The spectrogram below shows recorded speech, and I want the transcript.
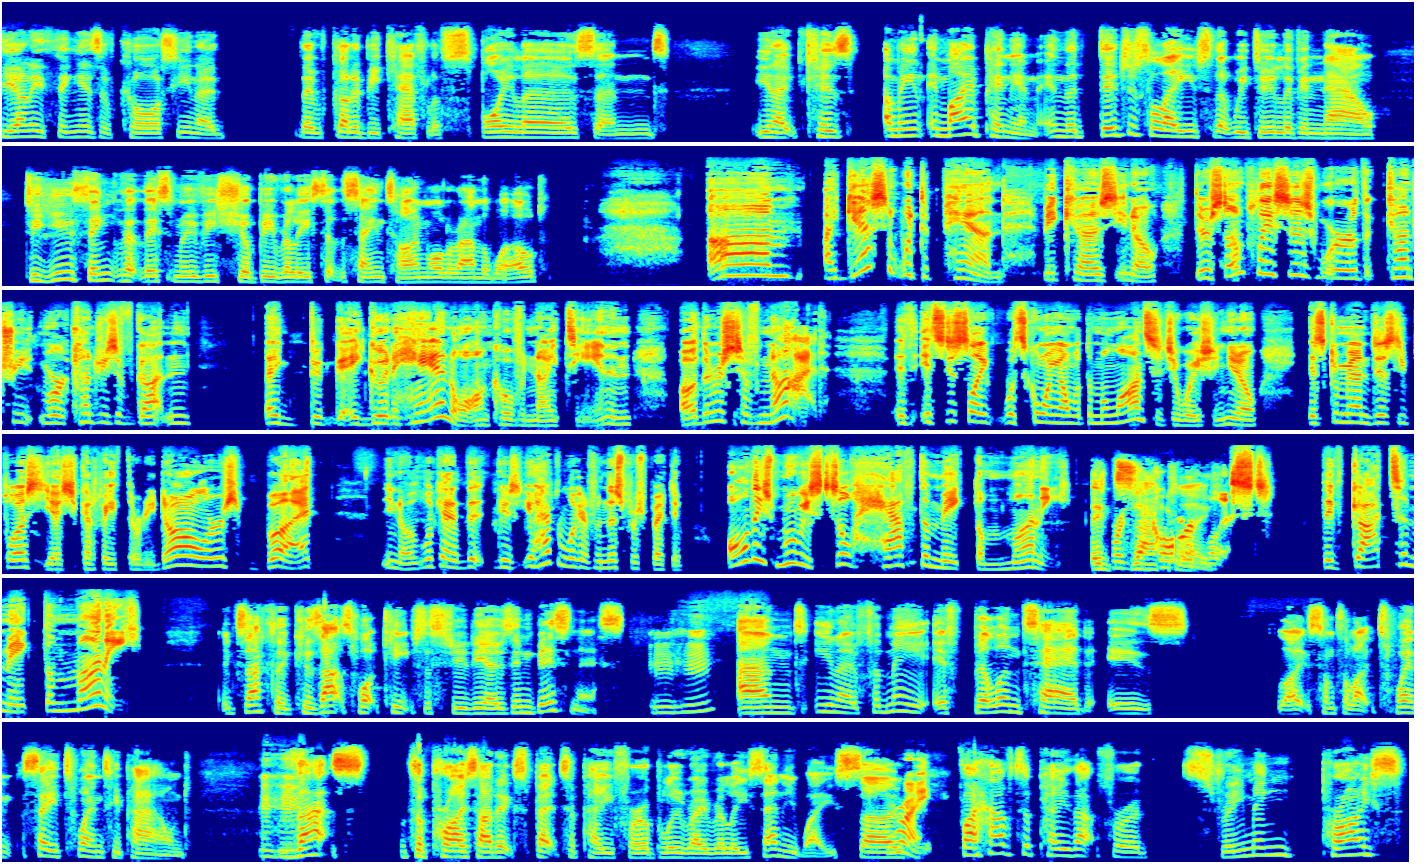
The only thing is, of course, you know, they've got to be careful of spoilers and, you know, because, I mean, in my opinion, in the digital age that we do live in now, do you think that this movie should be released at the same time all around the world? Um, I guess it would depend because you know there's some places where the country where countries have gotten a a good handle on COVID nineteen, and others have not. It, it's just like what's going on with the Mulan situation. You know, it's going to be on Disney Plus. Yes, you got to pay thirty dollars, but you know, look at it because you have to look at it from this perspective. All these movies still have to make the money, Exactly. regardless. They've got to make the money. Exactly, because that's what keeps the studios in business. Mm-hmm. And, you know, for me, if Bill and Ted is like something like 20, say 20 pound, Mhm. that's the price I'd expect to pay for a Blu-ray release anyway. So Right. if I have to pay that for a streaming price,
